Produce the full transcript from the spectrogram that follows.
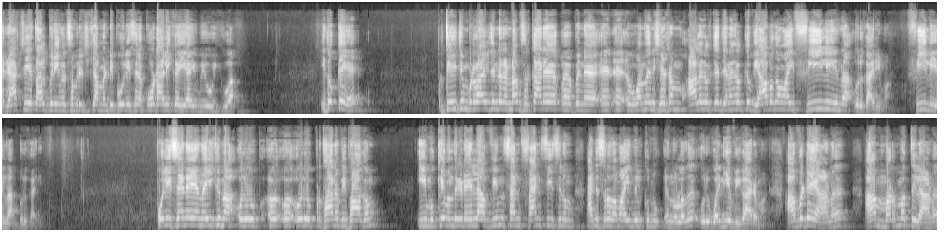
രാഷ്ട്രീയ താല്പര്യങ്ങൾ സംരക്ഷിക്കാൻ വേണ്ടി പോലീസിനെ കോടാലിക്കൈയായി ഉപയോഗിക്കുക. ഇതൊക്കെ പ്രത്യേകിച്ചും പിണറായി വിജയന്റെ രണ്ടാം സർക്കാർ പിന്നെ വന്നതിന് ശേഷം ആളുകൾക്ക് ജനങ്ങൾക്ക് വ്യാപകമായി ഫീൽ ചെയ്യുന്ന ഒരു കാര്യമാണ്. ഫീൽ ചെയ്യുന്ന ഒരു കാര്യം. പോലീസ് സേനയെ നയിക്കുന്ന ഒരു ഒരു പ്രധാന വിഭാഗം ഈ മുഖ്യമന്ത്രിയുടെ എല്ലാ വിംസ് ആൻഡ് ഫാൻസീസിനും അനുസൃതമായി നിൽക്കുന്നു എന്നുള്ളത് ഒരു വലിയ വികാരമാണ്. അവിടെയാണ് ആ മർമ്മത്തിലാണ്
